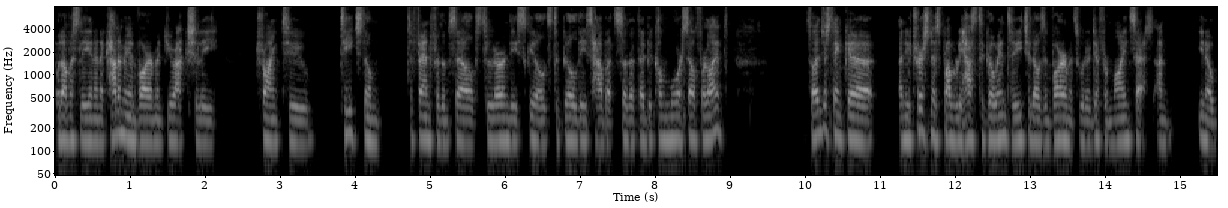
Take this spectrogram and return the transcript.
But obviously, in an academy environment, you're actually trying to teach them to fend for themselves, to learn these skills, to build these habits so that they become more self reliant. So I just think uh, a nutritionist probably has to go into each of those environments with a different mindset and, you know,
